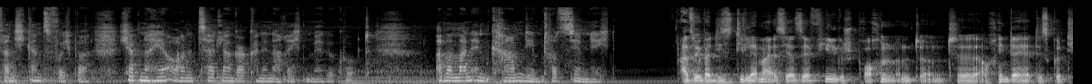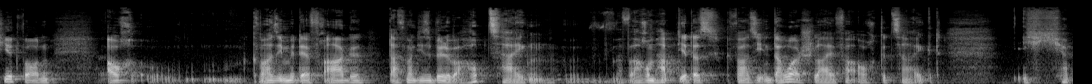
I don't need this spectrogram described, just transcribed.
fand ich ganz furchtbar. Ich habe nachher auch eine Zeit lang gar keine Nachrichten mehr geguckt. Aber man entkam dem trotzdem nicht. Also über dieses Dilemma ist ja sehr viel gesprochen und, und äh, auch hinterher diskutiert worden. Auch quasi mit der Frage, darf man diese Bilder überhaupt zeigen? Warum habt ihr das quasi in Dauerschleife auch gezeigt? Ich habe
